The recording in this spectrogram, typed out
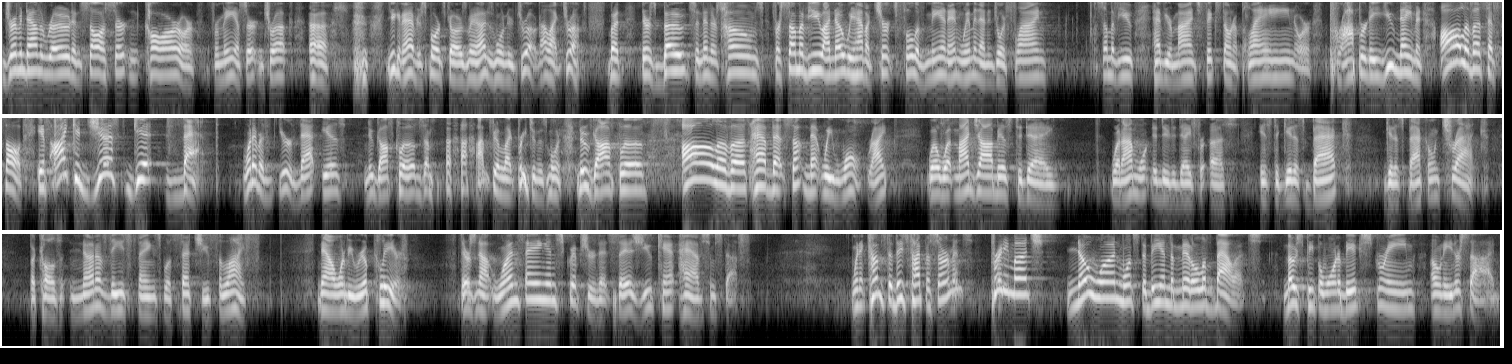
driven down the road and saw a certain car or for me a certain truck. Uh, you can have your sports cars man. I just want a new truck. I like trucks. But there's boats and then there's homes. For some of you i know we have a church full of men and women that enjoy flying some of you have your minds fixed on a plane or property, you name it. All of us have thought, if I could just get that, whatever your that is, new golf clubs. I'm, I'm feeling like preaching this morning. New golf club. All of us have that something that we want, right? Well, what my job is today, what I'm wanting to do today for us is to get us back, get us back on track because none of these things will set you for life. Now, I want to be real clear. There's not one thing in Scripture that says you can't have some stuff. When it comes to these type of sermons, pretty much no one wants to be in the middle of balance. Most people want to be extreme on either side.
